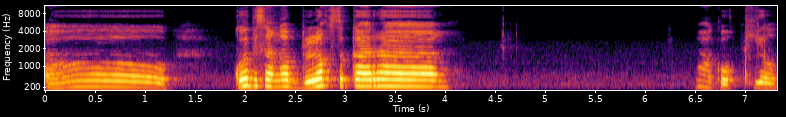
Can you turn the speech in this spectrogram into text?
Oh, gue bisa ngeblok sekarang. Wah, gokil.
